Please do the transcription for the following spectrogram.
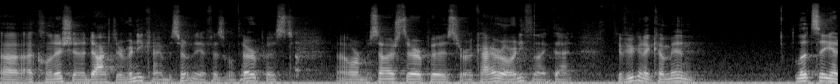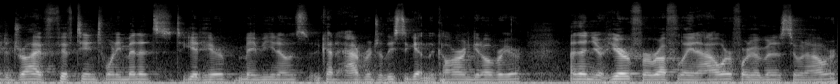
uh, a clinician, a doctor of any kind, but certainly a physical therapist uh, or a massage therapist or a chiro or anything like that, if you're going to come in, let's say you had to drive 15, 20 minutes to get here, maybe, you know, it's kind of average, at least to get in the car and get over here. And then you're here for roughly an hour, 45 minutes to an hour.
